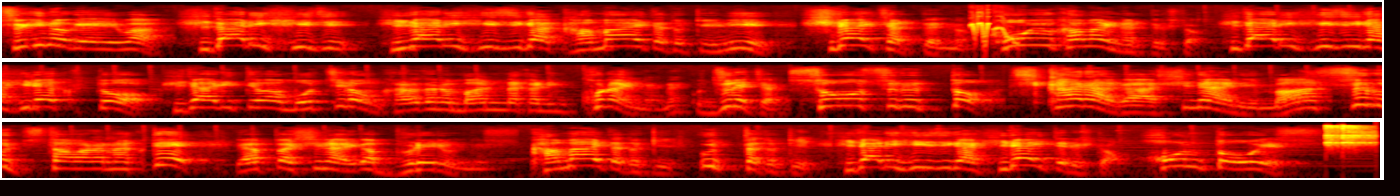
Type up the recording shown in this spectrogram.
次の原因は、左肘。左肘が構えた時に開いちゃってんの。こういう構えになってる人。左肘が開くと、左手はもちろん体の真ん中に来ないんだよね。ずれちゃう。そうすると、力が市内にまっすぐ伝わらなくて、やっぱり市内がブレるんです。構えた時、打った時、左肘が開いてる人、ほんと多いです。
